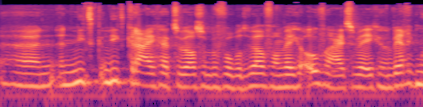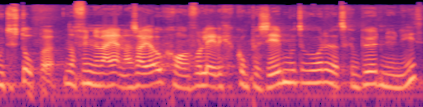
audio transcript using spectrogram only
Uh, niet, niet krijgen terwijl ze bijvoorbeeld wel vanwege overheidswegen hun werk moeten stoppen. Dan vinden wij, ja, dan zou je ook gewoon volledig gecompenseerd moeten worden. Dat gebeurt nu niet.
